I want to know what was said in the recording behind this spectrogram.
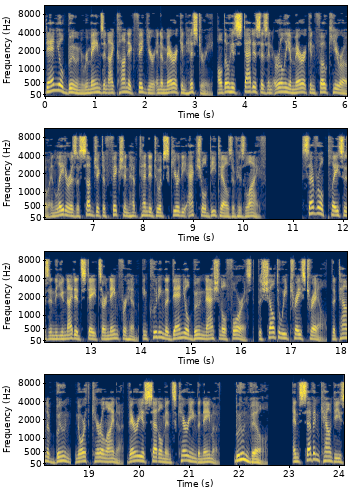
Daniel Boone remains an iconic figure in American history, although his status as an early American folk hero and later as a subject of fiction have tended to obscure the actual details of his life. Several places in the United States are named for him, including the Daniel Boone National Forest, the Sheltowee Trace Trail, the town of Boone, North Carolina, various settlements carrying the name of Booneville, and seven counties,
